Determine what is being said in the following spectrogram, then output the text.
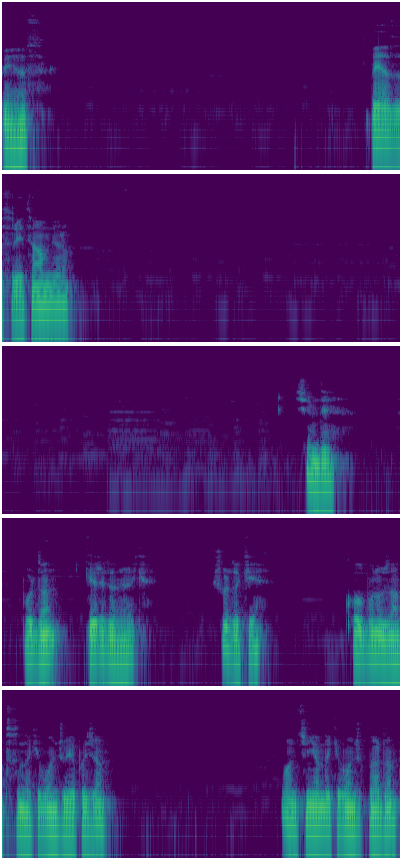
Beyaz. Beyazla sırayı tamamlıyorum. Şimdi buradan geri dönerek şuradaki kulbun uzantısındaki boncuğu yapacağım. Onun için yanındaki boncuklardan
